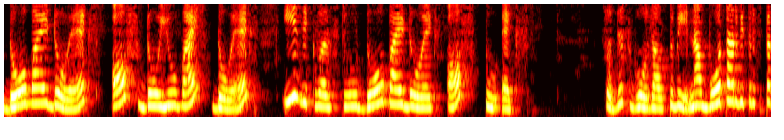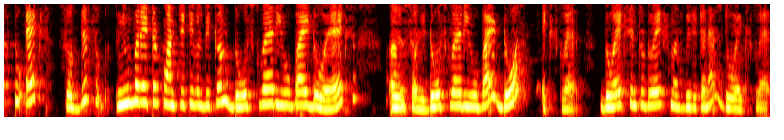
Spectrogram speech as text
Dou by dou x of dou u by dou x is equals to dou by dou x of 2x. So this goes out to be. Now both are with respect to x. So this numerator quantity will become dou square u by dou x. Uh, sorry, dou square u by dou x square. Dou x into dou x must be written as dou x square.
